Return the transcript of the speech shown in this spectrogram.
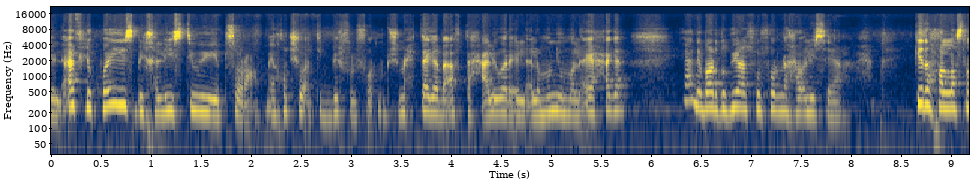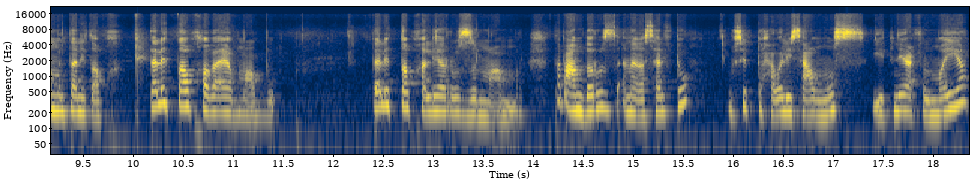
القفل كويس بيخليه يستوي بسرعة ما ياخدش وقت كبير في الفرن. مش محتاجة بقى أفتح عليه ورق الالومنيوم ولا أي حاجة. يعني برضو بيقعد في الفرن حوالي ساعة. كده خلصنا من تاني طبخة. تالت طبخة بقى يا أم عبود. تالت طبخة اللي هي الرز المعمر. طبعا ده رز أنا غسلته وسبته حوالي ساعة ونص يتنقع في المية.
